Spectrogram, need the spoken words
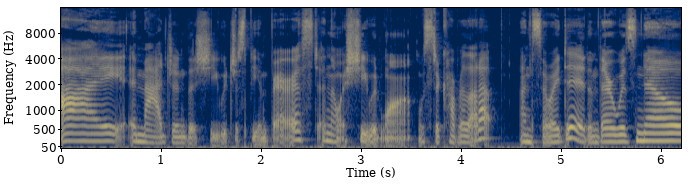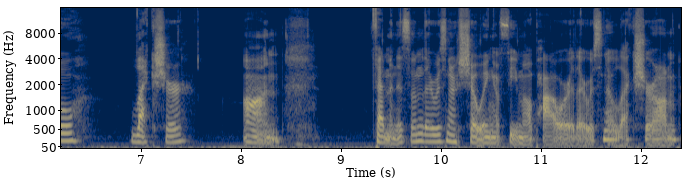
I imagined that she would just be embarrassed and that what she would want was to cover that up. And so I did. And there was no lecture on feminism, there was no showing of female power, there was no lecture on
